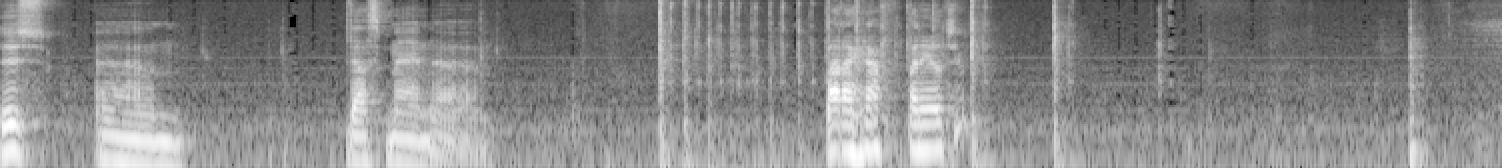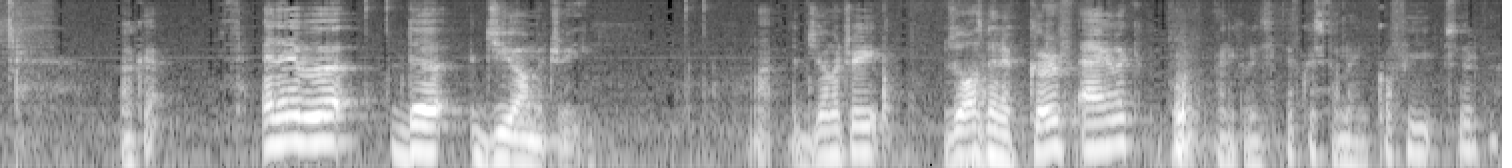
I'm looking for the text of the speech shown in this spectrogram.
Dus um, dat is mijn uh, paragraafpaneeltje. Oké. En dan hebben we de geometry. De geometry, zoals bij een curve eigenlijk. En ik wil eens even van mijn koffie slurpen.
